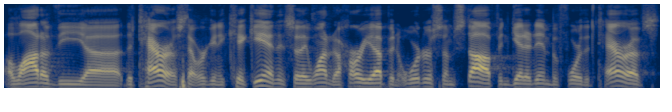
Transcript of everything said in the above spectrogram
a lot of the uh, the tariffs that were going to kick in, and so they wanted to hurry up and order some stuff and get it in before the tariffs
